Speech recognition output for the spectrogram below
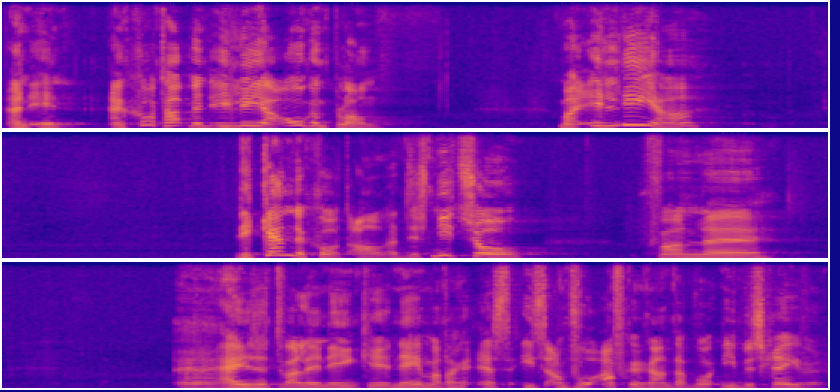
En, en God had met Elia ook een plan. Maar Elia, die kende God al. Het is niet zo van, uh, uh, hij is het wel in één keer. Nee, maar er is iets aan vooraf gegaan, dat wordt niet beschreven.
